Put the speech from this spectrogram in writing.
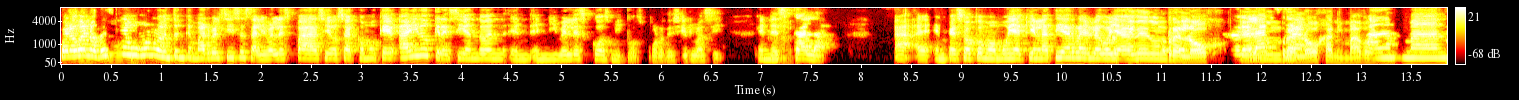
Pero bueno, ves que hubo un momento en que Marvel sí se salió al espacio, o sea, como que ha ido creciendo en, en- en niveles cósmicos, por decirlo así, en escala. Ah, eh, empezó como muy aquí en la Tierra y luego ya tienen un reloj, tienen un reloj animado. Ant-Man,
